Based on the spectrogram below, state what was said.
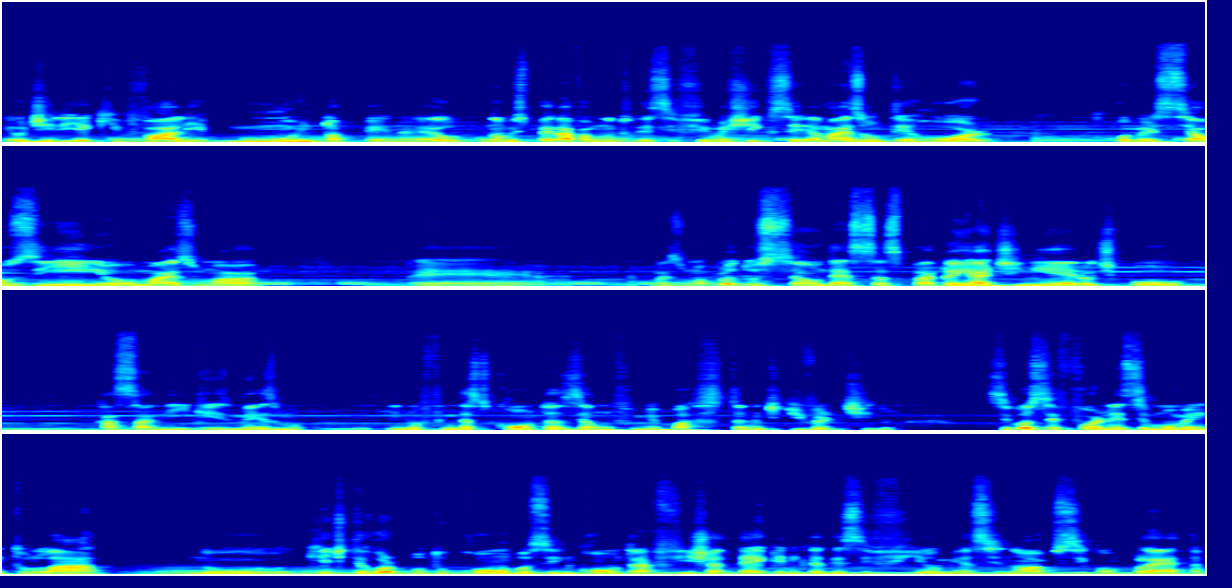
eu diria que vale muito a pena. Eu não esperava muito desse filme, achei que seria mais um terror comercialzinho, mais uma é, mais uma produção dessas para ganhar dinheiro, tipo caça-níqueis mesmo. E no fim das contas é um filme bastante divertido. Se você for nesse momento lá no guiadeterror.com, você encontra a ficha técnica desse filme, a sinopse completa.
